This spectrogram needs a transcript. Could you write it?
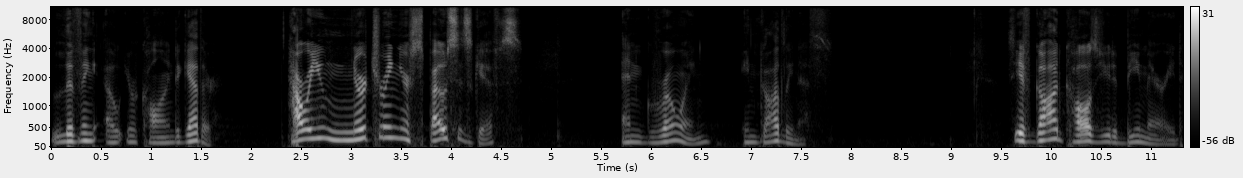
living out your calling together? How are you nurturing your spouse's gifts and growing in godliness? See, if God calls you to be married,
